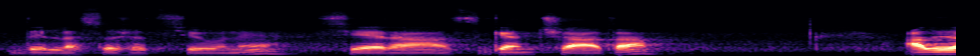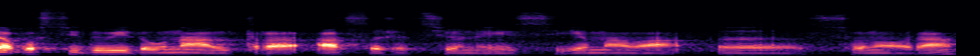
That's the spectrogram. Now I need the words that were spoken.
dell'associazione si era sganciata aveva costituito un'altra associazione che si chiamava eh, Sonora,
